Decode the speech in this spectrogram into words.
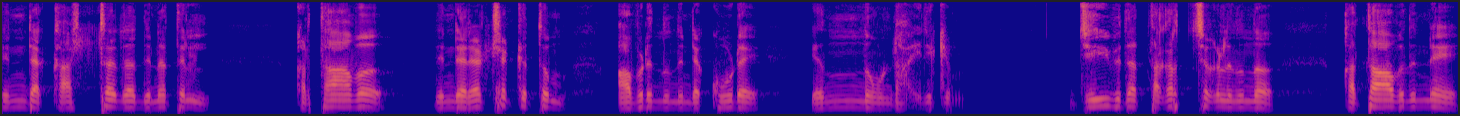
നിന്റെ കഷ്ടത ദിനത്തിൽ കർത്താവ് നിന്റെ രക്ഷക്കെത്തും അവിടുന്ന് നിന്റെ കൂടെ എന്നും ഉണ്ടായിരിക്കും. ജീവിത തകർച്ചകളിൽ നിന്ന് കർത്താവ് നിന്നെ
